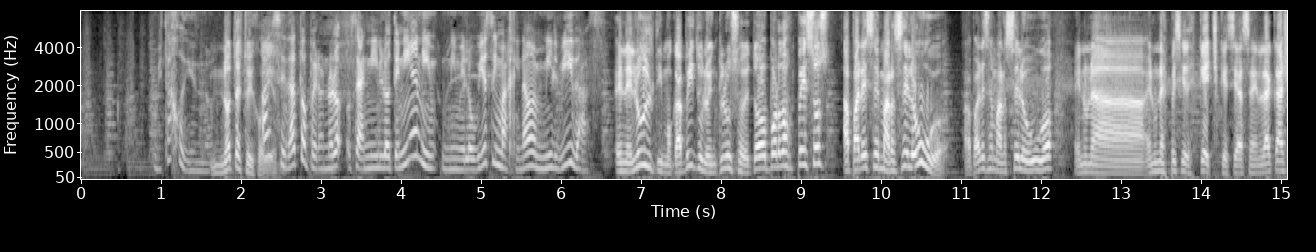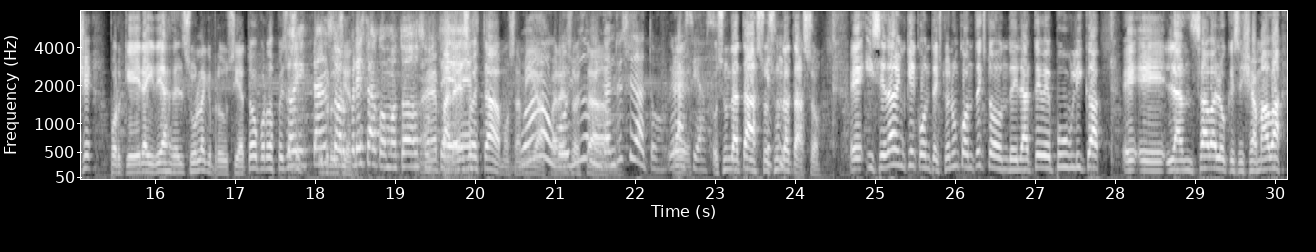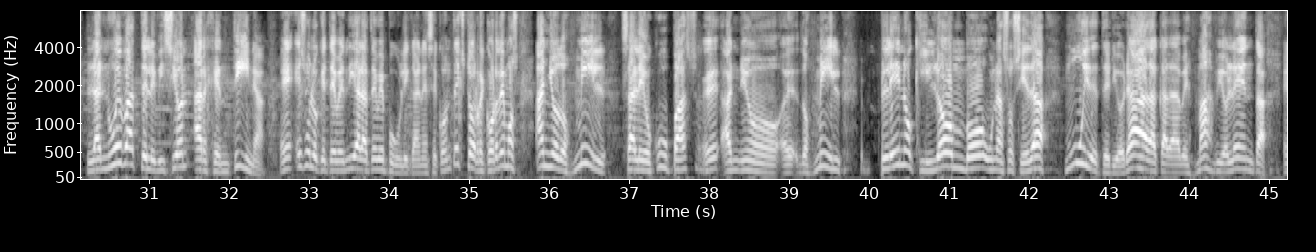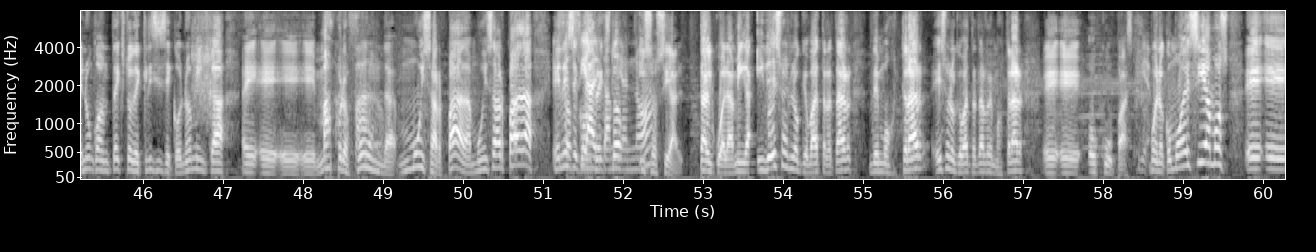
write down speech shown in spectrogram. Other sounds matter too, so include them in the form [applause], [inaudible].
Me estás jodiendo. No te estoy Ah, jodiendo. ese dato, pero no lo. O sea, ni lo tenía ni, ni me lo hubiese imaginado en mil vidas. En el último capítulo, incluso de Todo por dos pesos, aparece Marcelo Hugo. Aparece Marcelo Hugo en una, en una especie de sketch que se hace en la calle, porque era Ideas del Sur la que producía todo por dos pesos. Soy y tan sorpresa como todos Eh, ustedes. para eso estábamos, amiga. wow, para eso boludo, me estábamos. encantó ese dato. Gracias. Eh, es un datazo, es, Es un un datazo. Eh, ¿Y se da en qué contexto? En un contexto donde la TV pública eh, eh, lanzaba lo que se llamaba la nueva televisión argentina. Eh, Eso es lo que te vendía la TV pública en ese contexto. Recordemos, año 2000 sale Ocupas, eh, año eh, 2000, pleno quilombo, una sociedad muy deteriorada, cada vez más violenta, en un contexto de crisis económica eh, eh, eh, más profunda, muy zarpada, muy zarpada, en ese contexto también, ¿no? y social, tal cual, amiga. Y de eso es lo que va a tratar de mostrar, eso es lo que va a tratar de mostrar Ocupas. Bien. Bueno, como decíamos,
